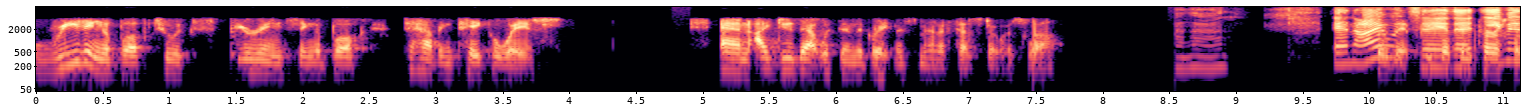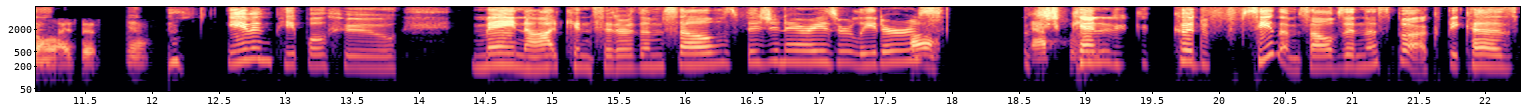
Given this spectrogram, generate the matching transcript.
reading a book to experiencing a book to having takeaways. And I do that within the Greatness Manifesto as well. Mm-hmm. And I so would that say that even it. Yeah. even people who may not consider themselves visionaries or Oh, leaders absolutely. can could see themselves in this book because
